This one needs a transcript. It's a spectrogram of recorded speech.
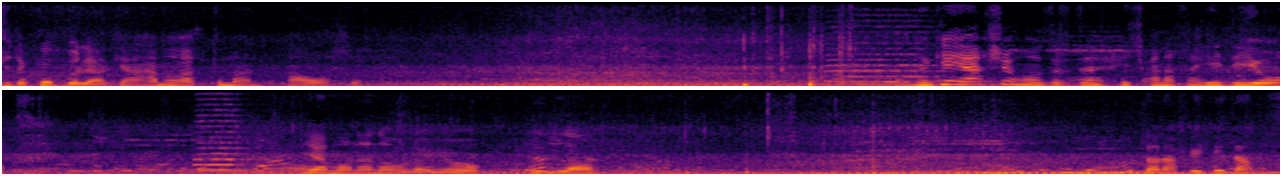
juda ko'p bo'lar ekan hamma vaqt tuman havosi. Lekin yaxshi hozirda hech qanaqa hidi yo'q yomon anovlar yo'q hidlar bu tarafga ketamiz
